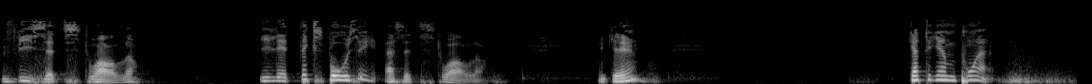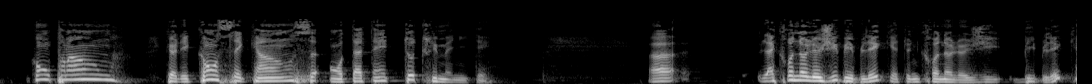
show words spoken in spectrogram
vit cette histoire-là il est exposé à cette histoire-là. Quatrième point. Comprendre que les conséquences ont atteint toute l'humanité. Euh, la chronologie biblique est une chronologie biblique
